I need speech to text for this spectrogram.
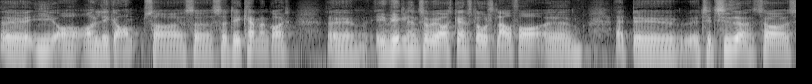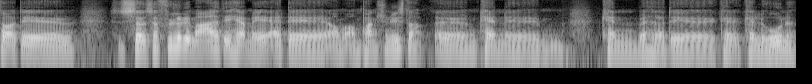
øh, i at, at lægge om, så, så, så det kan man godt. Øh, I virkeligheden så vil jeg også gerne slå et slag for, øh, at øh, til tider, så, så, det, så, så fylder det meget det her med, at øh, om, om pensionister øh, kan, øh, kan, hvad hedder det, kan, kan låne.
